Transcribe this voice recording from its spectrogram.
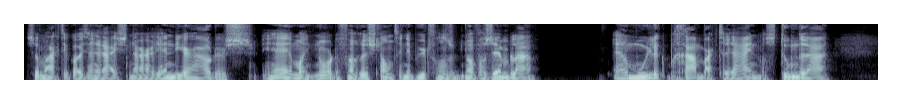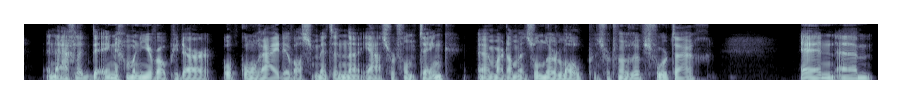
Zo maakte ik ooit een reis naar rendierhouders. Helemaal in het noorden van Rusland, in de buurt van Nova Zembla. Heel moeilijk begaanbaar terrein, was toendra. En eigenlijk de enige manier waarop je daar op kon rijden was met een, eh, ja, een soort van tank. Eh, maar dan met zonder loop, een soort van rupsvoertuig. En um,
